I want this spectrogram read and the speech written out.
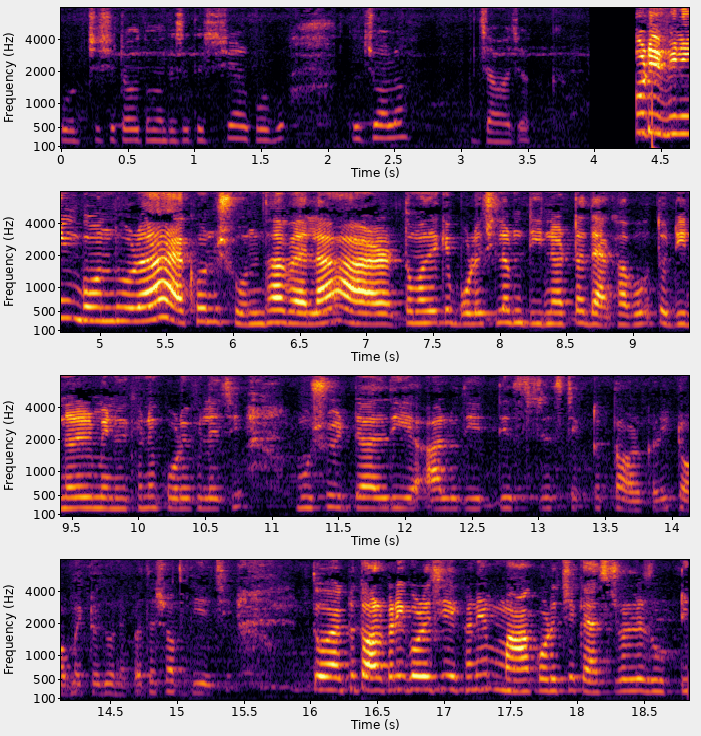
করছে সেটাও তোমাদের সাথে শেয়ার করব। তো চলো, যাওয়া যাক। গুড ইভিনিং বন্ধুরা, এখন সন্ধ্যাবেলা, আর তোমাদেরকে বলেছিলাম ডিনারটা দেখাবো। তো ডিনারের মেনু এখানে করে ফেলেছি। মুসুর ডাল দিয়ে, আলু দিয়ে টেস্ট টেস্ট একটা তরকারি, টমেটো, ধনেপাতা সব দিয়েছি। তো একটা তরকারি করেছি, এখানে মা করেছে ক্যাস্ট্রলের রুটি,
